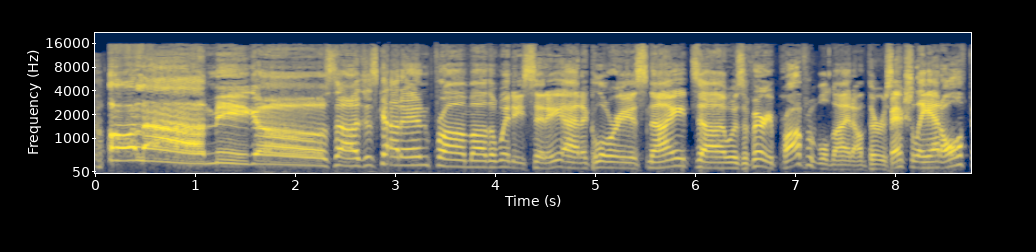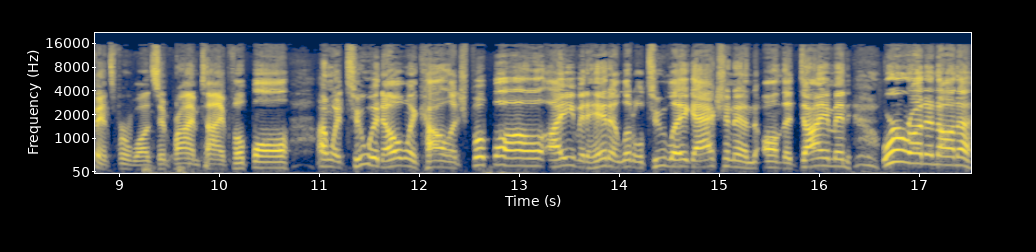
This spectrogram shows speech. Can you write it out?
Hola, amigos! Uh, just got in from uh, the Windy City. I had a glorious night. Uh, it was a very profitable night on Thursday. Actually, had offense for once in primetime football. I went 2 0 in college football. I even hit a little two leg action and on the diamond. We're running on a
